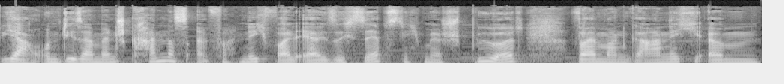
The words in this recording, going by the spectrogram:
ja, und dieser Mensch kann das einfach nicht, weil er sich selbst nicht mehr spürt, weil man gar nicht ähm,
